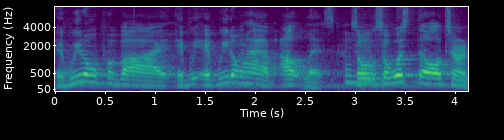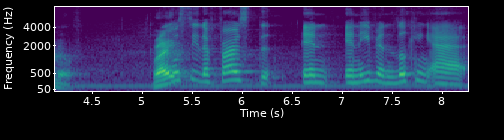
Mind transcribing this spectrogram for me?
If we don't provide, if we if we don't have outlets, so mm-hmm. so what's the alternative, right? Well, see, the first, in and even looking at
